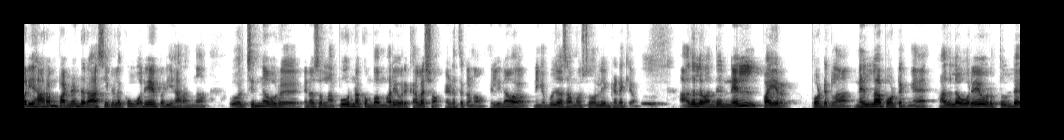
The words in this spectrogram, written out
பரிகாரம் பன்னெண்டு ராசிகளுக்கும் ஒரே பரிகாரம் தான் ஒரு சின்ன ஒரு என்ன சொல்லலாம் பூர்ண கும்பம் மாதிரி ஒரு கலசம் எடுத்துக்கணும். இல்லைன்னா நீங்கள் பூஜா சாமான் ஸ்டோர்லேயும் கிடைக்கும். அதில் வந்து நெல் பயிர் போட்டுக்கலாம். நெல்லாக போட்டுக்கங்க. அதில் ஒரே ஒரு துண்டு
